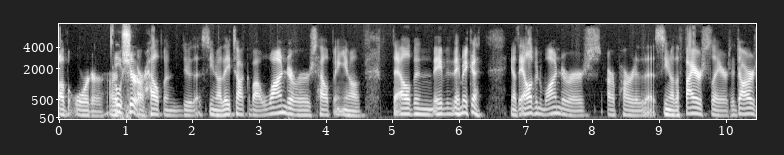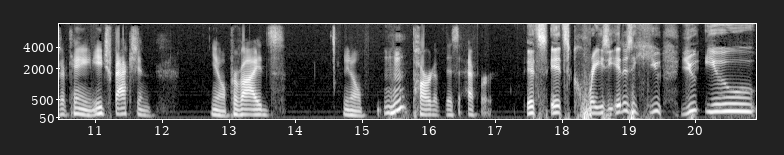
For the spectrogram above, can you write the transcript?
of order are, Oh, sure. are helping do this. You know, they talk about wanderers helping. You know, the elven they they make a, you know, the elven wanderers are part of this. You know, the Fyreslayers, the daughters of Khaine. Each faction, you know, provides, you know, hmm part of this effort. It's it's crazy. It is a huge you you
